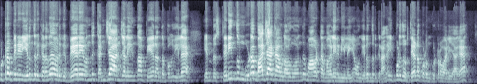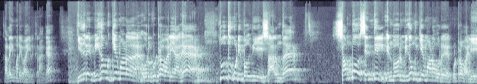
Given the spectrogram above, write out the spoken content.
குற்றப்பின்னணி இருந்திருக்கிறது. அவருக்கு பேரே வந்து கஞ்சா அஞ்சலையும் தான் பேர் அந்த பகுதியில். என்று தெரிந்தும் கூட பாஜகவில் அவங்க வந்து மாவட்ட மகளிரணியிலையும் அவங்க இருந்திருக்கிறாங்க. இப்பொழுது ஒரு தேடப்படும் குற்றவாளியாக தலைமறைவாகியிருக்கிறாங்க இதில் மிக முக்கியமான ஒரு குற்றவாளியாக தூத்துக்குடி பகுதியை சார்ந்த சம்போ செந்தில் என்பவர் மிக முக்கியமான ஒரு குற்றவாளி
